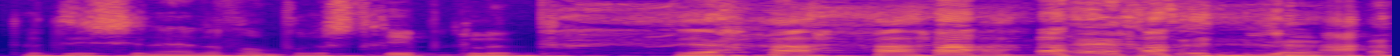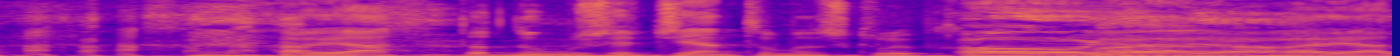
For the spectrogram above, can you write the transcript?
dat is in een of andere stripclub. Ja, Echt? nou ja, dat noemen ze Gentleman's Club. geloof Oh, ja, Maar- ja. Maar ja,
